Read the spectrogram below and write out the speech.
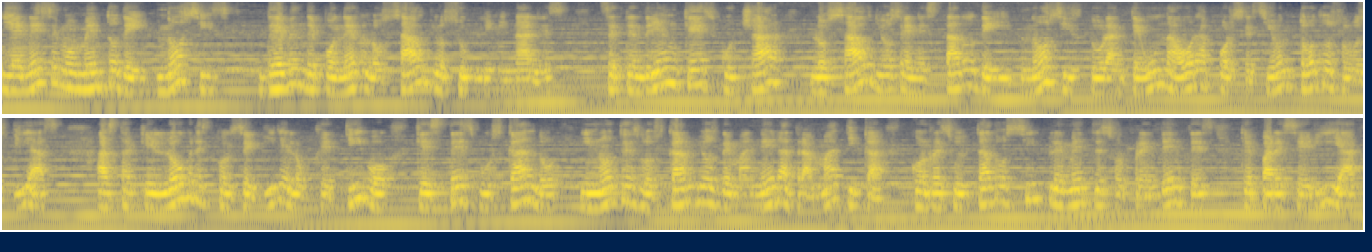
y en ese momento de hipnosis deben de poner los audios subliminales se tendrían que escuchar los audios en estado de hipnosis durante una hora por sesión todos los días hasta que logres conseguir el objetivo que estés buscando y notes los cambios de manera dramática con resultados simplemente sorprendentes que parecería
